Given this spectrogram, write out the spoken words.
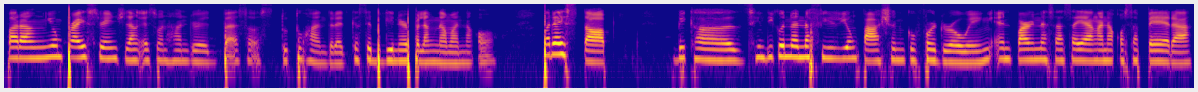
parang yung price range lang is 100 pesos to 200 kasi beginner pa lang naman ako. But I stopped because hindi ko na na-feel yung passion ko for drawing and parang nasasayangan ako sa pera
